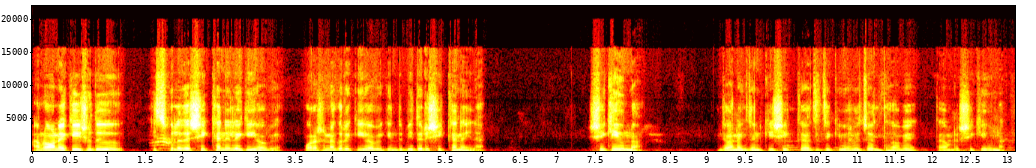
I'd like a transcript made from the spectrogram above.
আমরা অনেকেই শুধু স্কুলে যে শিক্ষা নিলে কি হবে? পড়াশোনা করে কি হবে? কিন্তু ভিতরে শিক্ষা নেই না। শিখিও না। যে অনেকজন কি শিক্ষা আছে, যে কীভাবে চলতে হবে, তা আমরা শিখিও না।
